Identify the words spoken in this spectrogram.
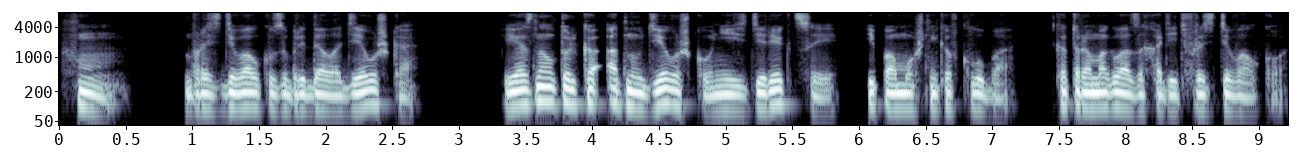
Хм, в раздевалку забредала девушка. Я знал только одну девушку, не из дирекции и помощников клуба, которая могла заходить в раздевалку.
